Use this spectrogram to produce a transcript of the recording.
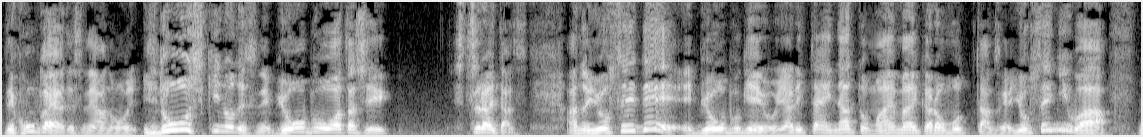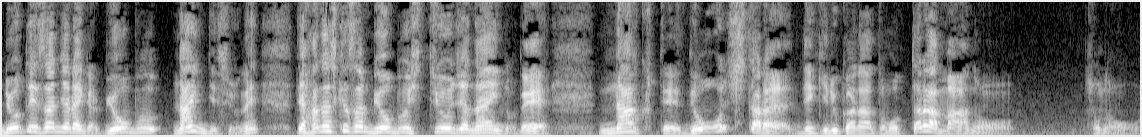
で、今回はですね、あの、移動式のですね、屏風を私、しつらえたんです。あの、寄せで屏風芸をやりたいなと前々から思ってたんですが、寄せには、料亭さんじゃないから屏風ないんですよね。で、話し家さん屏風必要じゃないので、なくて、どうしたらできるかなと思ったら、まあ、あの、その、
